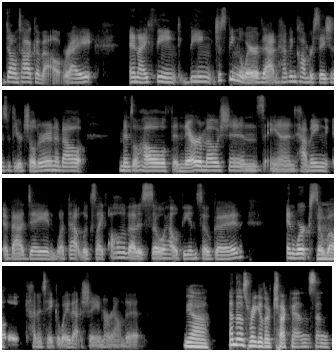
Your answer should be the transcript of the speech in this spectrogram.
don't talk about. Right and i think being just being aware of that and having conversations with your children about mental health and their emotions and having a bad day and what that looks like all of that is so healthy and so good and works so yeah. well to kind of take away that shame around it yeah and those regular check-ins and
